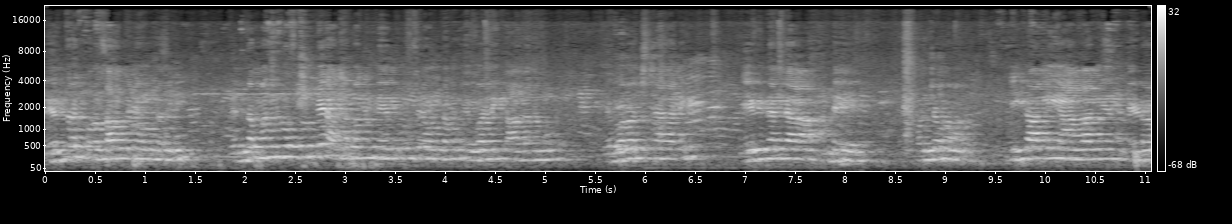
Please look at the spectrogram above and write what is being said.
నిరంతరం కొనసాగుతూనే ఉంటుంది. ఎంతమంది వస్తుంటే అంతమంది నేర్చుకుంటూనే ఉంటాము. ఎవరిని కాదనము ఎవరు వచ్చినా కానీ ఏ విధంగా అంటే కొంచెం ఈ కాలనీ ఆ కాలనీ అని తేడా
